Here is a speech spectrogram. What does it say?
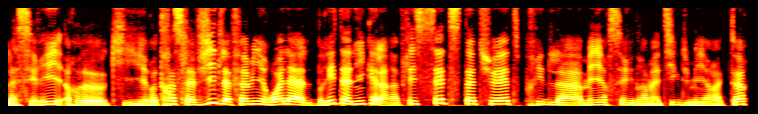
La série qui retrace la vie de la famille royale britannique. Elle a raflé sept statuettes, prix de la meilleure série dramatique, du meilleur acteur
